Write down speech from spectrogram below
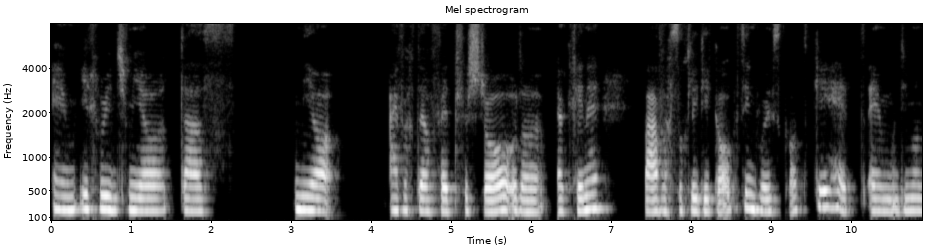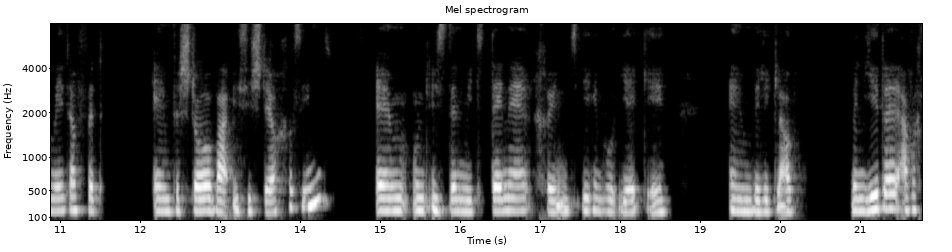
ähm, Ich wünsche mir, dass wir einfach dürfen verstehen oder erkennen, was einfach so ein bisschen die Gaben sind, die uns Gott gegeben hat. Ähm, und immer mehr dürfen ähm, verstehen, was unsere Stärken sind ähm, und uns dann mit denen können irgendwo eingehen ähm, Weil ich glaube, wenn jeder einfach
